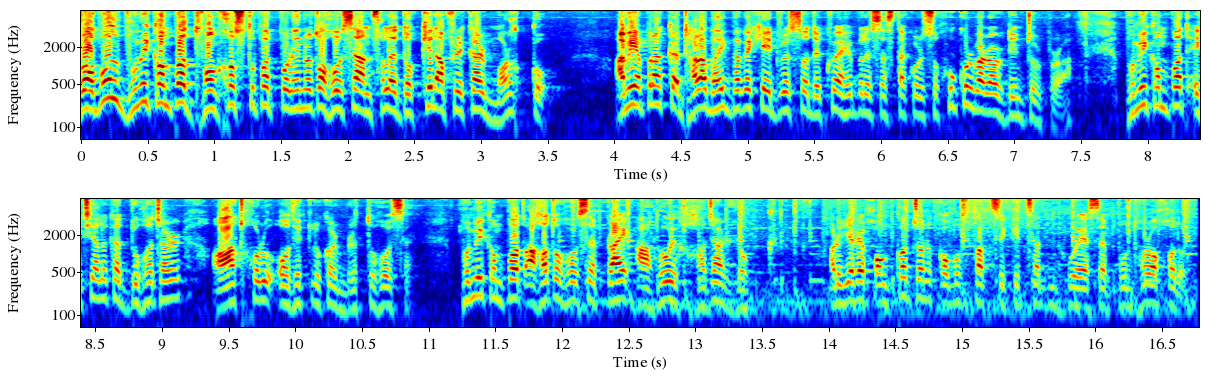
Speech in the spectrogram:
প্ৰবল ভূমিকম্পত ধ্বংসস্তূপত পৰিণত হৈছে আনফালে দক্ষিণ আফ্ৰিকাৰ মৰক্কো। আমি আপোনাক ধাৰাবাহিকভাৱে সেই দৃশ্য দেখুৱাই আহিবলৈ চেষ্টা কৰিছোঁ শুকুৰবাৰৰ দিনটোৰ পৰা। ভূমিকম্পত এতিয়ালৈকে দুহাজাৰ আঠশৰো অধিক লোকৰ মৃত্যু হৈছে। ভূমিকম্পত আহত হৈছে প্ৰায় আঢ়ৈ হাজাৰ লোক। আৰু ইয়াৰে সংকটজনক অৱস্থাত চিকিৎসাধীন হৈ আছে পোন্ধৰশ লোক।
